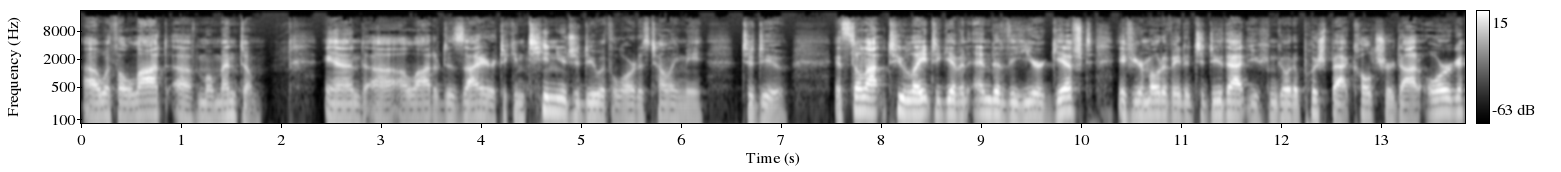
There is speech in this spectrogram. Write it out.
uh, with a lot of momentum and uh, a lot of desire to continue to do what the Lord is telling me to do. It's still not too late to give an end of the year gift. If you're motivated to do that, you can go to pushbackculture.org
